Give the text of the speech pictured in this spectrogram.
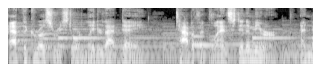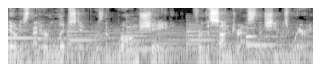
At the grocery store later that day, Tabitha glanced in a mirror and noticed that her lipstick was the wrong shade for the sundress that she was wearing.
